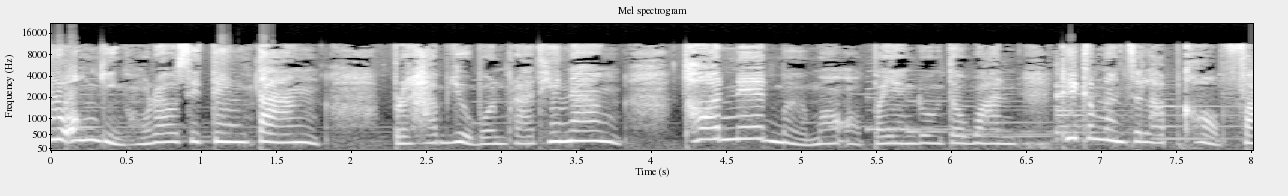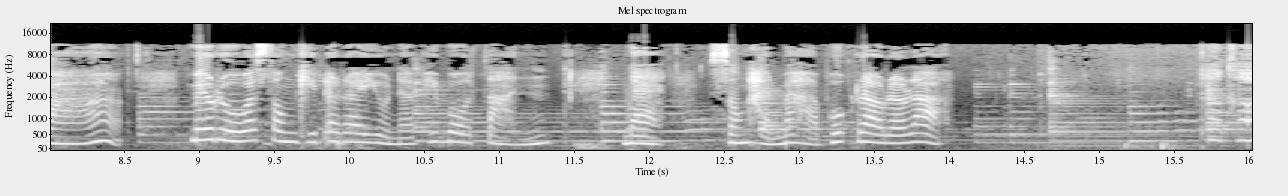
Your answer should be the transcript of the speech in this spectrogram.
ดูองค์หญิงของเราสิติงตัง ประทับอยู่บนพระที่นั่ง ทอดเนตรเหม่อมองออกไปยังดวงตะวันที่กำลังจะรับขอบฟ้า ไม่รู้ว่าทรงคิดอะไรอยู่นะพี่โบตัน แน่ทรงหันมาหาพวกเราแล้วล่ะ ถ้าข้า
